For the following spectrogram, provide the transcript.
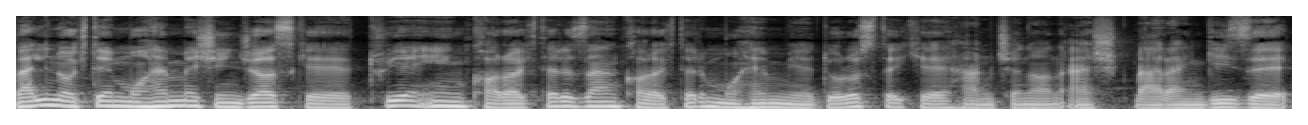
ولی نکته مهمش اینجاست که توی این کاراکتر زن کاراکتر مهمیه. درسته که همچنان اشک برانگیزه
